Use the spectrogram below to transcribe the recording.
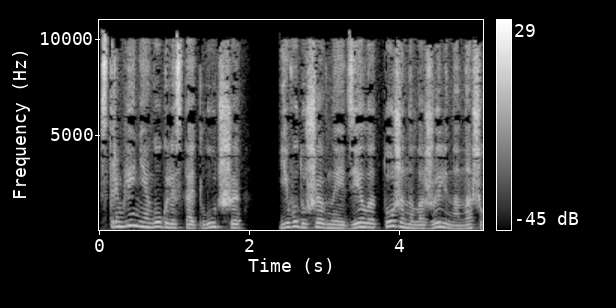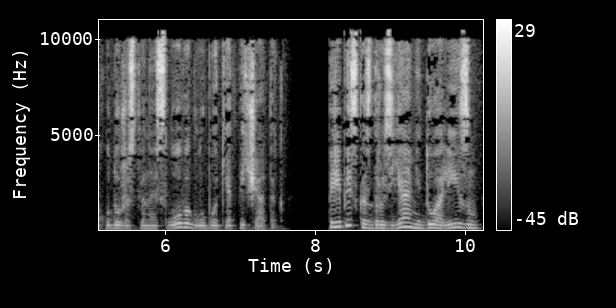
Стремление Гоголя стать лучше – его душевное дело тоже наложили на наше художественное слово глубокий отпечаток. Переписка с друзьями, дуализм,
